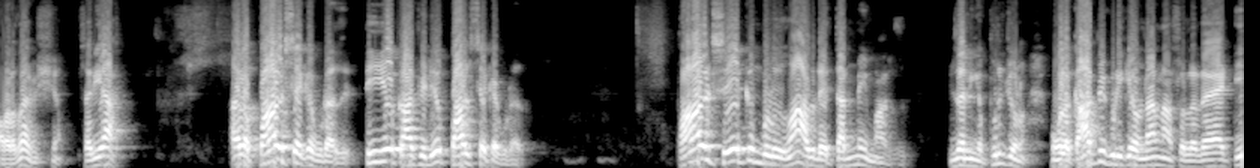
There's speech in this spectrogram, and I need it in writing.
அவ்வளோதான் விஷயம். சரியா? அதில் பால் சேர்க்கக்கூடாது. டீயோ காஃபிலையோ பால் சேர்க்கக்கூடாது. பால் சேர்க்கும் பொழுது தான் அதோடைய தன்மை மாறுது. இதை நீங்கள் புரிஞ்சுக்கணும். உங்களை காஃபி குடிக்க வேண்டாம்னு நான் சொல்லலை டீ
